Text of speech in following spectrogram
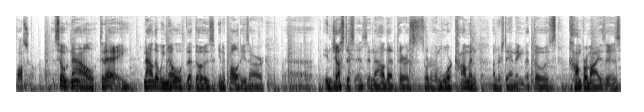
also. So now, today, now that we know that those inequalities are injustices, and now that there is sort of a more common understanding that those compromises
